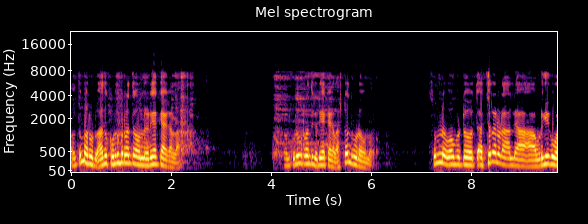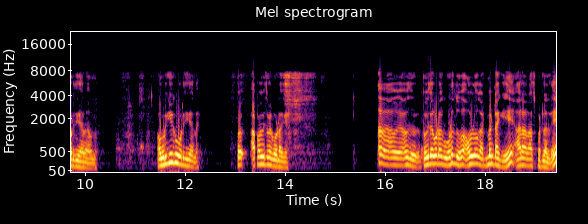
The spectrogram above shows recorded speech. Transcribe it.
ಅವ್ನು ತುಂಬಾ ರೂಡ್ ಅದು ಕುಡಿದ್ಬಿಟ್ರಂತ ಅವ್ನು ಹಿಡಿಯೋಕ್ಕೆ ಆಗಲ್ಲ. ಅವ್ನು ಕುಡಿದ್ಬಿಟ್ರಂತ ಹಿಡಿಯೋಕ್ಕಾಗಲ್ಲ ಅಷ್ಟೊಂದು ರೂಡ್ ಅವನು. ಸುಮ್ಮನೆ ಹೋಗ್ಬಿಟ್ಟು ಹತ್ತಿರ ನೋಡ, ಅಲ್ಲಿ ಆ ಹುಡುಗಿಗೂ ಹೊಡೆದಿದ್ದಾನೆ ಅವನು. ಆ ಹುಡುಗಿಗೂ ಹೊಡೆದಿದ್ದಾನೆ ಆ ಪವಿತ್ರ ಗೌಡಗೆ. ಹೌದು, ಪವಿತ್ರ ಗೌಡಗೆ ಹೊಡೆದು ಅವಳು ಹೋಗಿ ಅಡ್ಮಿಂಟ್ ಆಗಿ ಆರ್ ಆರ್ ಹಾಸ್ಪಿಟ್ಲಲ್ಲಿ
